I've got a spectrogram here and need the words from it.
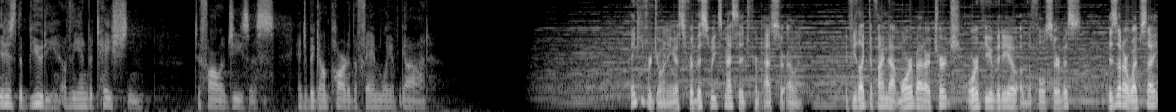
It is the beauty of the invitation to follow Jesus and to become part of the family of God. Thank you for joining us for this week's message from Pastor Owen. If you'd like to find out more about our church or view a video of the full service, visit our website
